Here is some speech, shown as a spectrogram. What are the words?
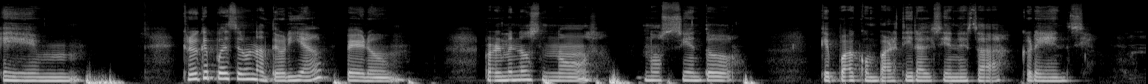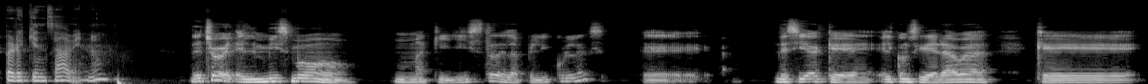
Em, creo que puede ser una teoría, pero, pero al menos no, no siento que pueda compartir al 100 esa creencia. Pero quién sabe, ¿no? De hecho, el, mismo maquillista de la película eh, decía que él consideraba que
